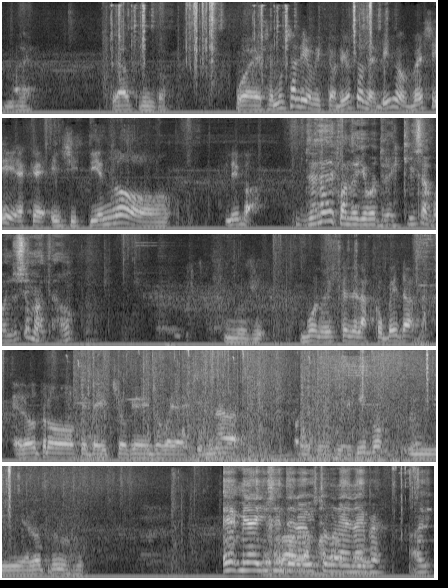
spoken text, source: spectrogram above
Vale. Cuidado, punto. Pues hemos salido victoriosos de pisos, ¿ves? Sí, es que insistiendo... Flipa. ¿Desde cuando llevo tres kills? ¿A cuánto se ha matado? No sé. Bueno, este de la escopeta, el otro que te he dicho que no voy a decir nada, porque equipo, y el otro no sé. Eh, mira, hay gente, lo he visto con el sniper. Ahí.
